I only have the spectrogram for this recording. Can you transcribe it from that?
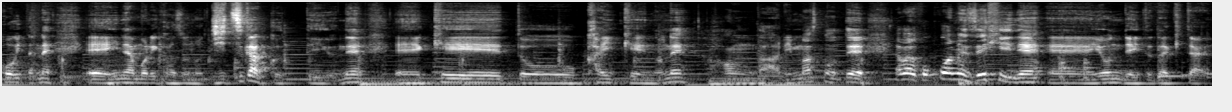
こういったね、えー、稲森和夫の実学っていうね、えー、経営と会計のね、本がありますので、やっぱりここはね、ぜひね、えー、読んでいただきたい。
